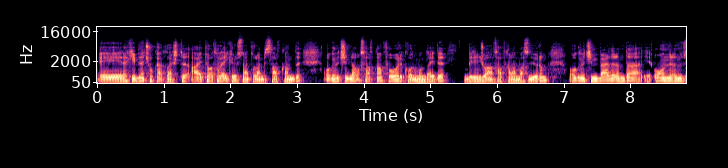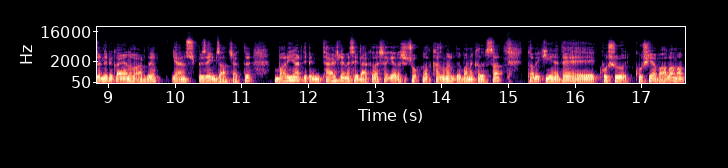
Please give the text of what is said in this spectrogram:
e, rakibine çok yaklaştı. Aytu Atalay körüsüne ait olan bir safkandı. O gün içinde o safkan favori konumundaydı. Birinci olan safkandan bahsediyorum. O gün için Berdar'ın da 10 liranın üzerinde bir gayanı vardı. Yani sürprize imza atacaktı. Bariyer dibini tercihlemeseydi arkadaşlar yarışı çok rahat kazanırdı bana kalırsa. Tabii ki yine de e, koşu koşuya bağlı ama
